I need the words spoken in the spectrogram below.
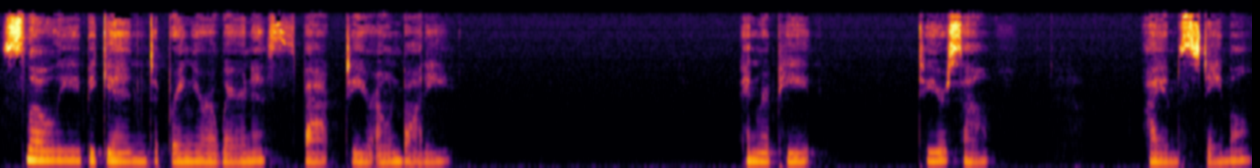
Slowly begin to bring your awareness back to your own body and repeat to yourself I am stable,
